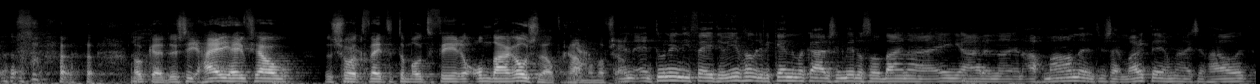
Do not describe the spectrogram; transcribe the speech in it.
Oké, dus die, hij heeft jou een soort weten te motiveren om naar Roosendaal te gaan dan of zo. En, en toen in die VTO-inval, we kenden elkaar dus inmiddels al bijna één jaar en, eh, en acht maanden. En toen zei Mark tegen mij, hij zegt, hou het.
